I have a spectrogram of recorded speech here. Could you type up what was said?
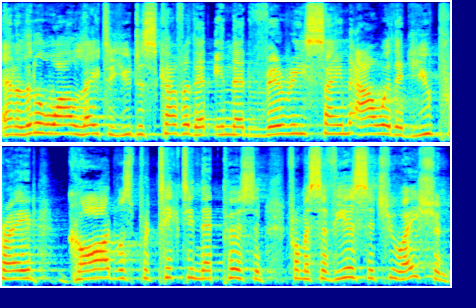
and a little while later, you discover that in that very same hour that you prayed, God was protecting that person from a severe situation.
